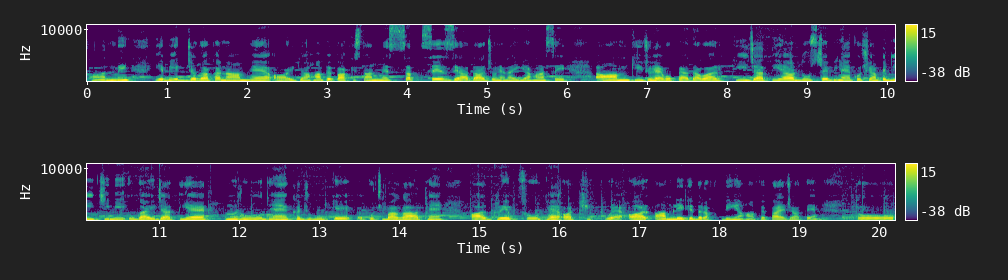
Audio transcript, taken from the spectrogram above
खान में। ये भी एक जगह का नाम है और यहाँ पे पाकिस्तान में सबसे ज़्यादा जो है ना यहाँ से आम की जो है वो पैदावार की जाती है और दूसरे भी हैं, कुछ यहाँ पे लीची भी उगाई जाती है, अमरूद हैं, खजूर के कुछ बागात हैं और ग्रेप फ्रूट है और चीकू है और आमले के दरख्त भी यहाँ पे पाए जाते हैं। तो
